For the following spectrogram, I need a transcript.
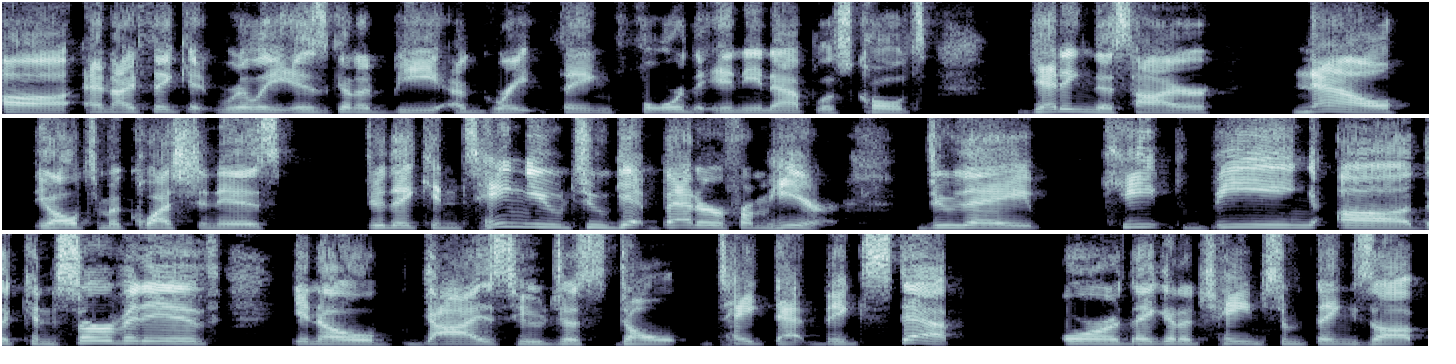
Uh, and I think it really is going to be a great thing for the Indianapolis Colts getting this hire. Now, the ultimate question is do they continue to get better from here? Do they keep being uh, the conservative, you know, guys who just don't take that big step? Or are they going to change some things up,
